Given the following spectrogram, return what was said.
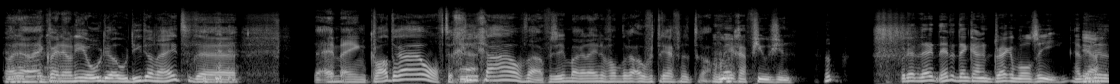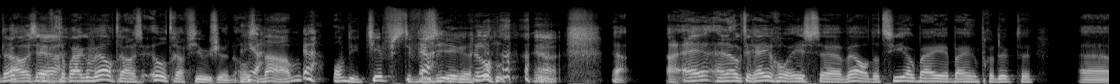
Maar, nou, ik weet nog niet hoe, de, hoe die dan heet. De, de M1 Quadra of de Giga. Of nou, verzin maar een een of andere overtreffende trap. Mega Fusion. Dat denk ik aan Dragon Ball Z. Hebben Ja. jullie dat ook? Nou, ze Ja. gebruiken wel trouwens Ultra Fusion als Ja. naam Ja. om die chips te fuseren. Daarom. ja. Nou, en, en ook de regel is eh, wel, dat zie je ook bij, bij hun producten, eh,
